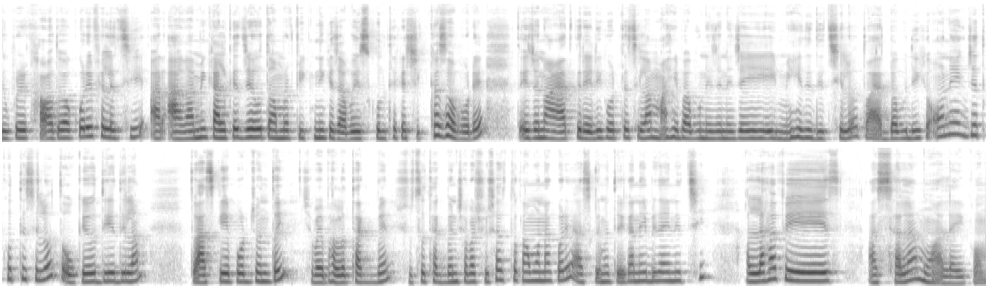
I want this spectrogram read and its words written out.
দুপুরে খাওয়া দাওয়া করে ফেলেছি। আর আগামী কালকে যেহেতু আমরা পিকনিকে যাব স্কুল থেকে শিক্ষা সফরে, তো এই জন্য আয়াতকে রেডি করতেছিলাম। মাহিবাবু নিজে নিজেই এই মেহেদি দিচ্ছিল। তো আয়াতবাবু দেখে অনেক জেদ করতেছিল, তো ওকেও দিয়ে দিলাম। তো আজকে এ পর্যন্তই। সবাই ভালো থাকবেন, সুস্থ থাকবেন, সবার সুস্বাস্থ্য কামনা করে আজকের মতো এখানেই বিদায় নিচ্ছি। আল্লাহ হাফেজ। আসসালামু আলাইকুম।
